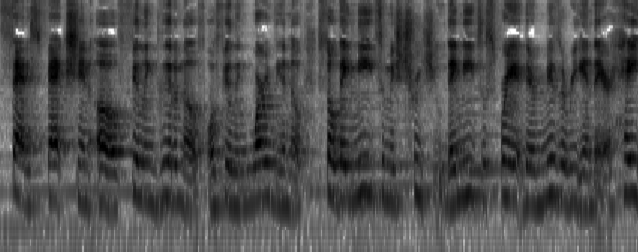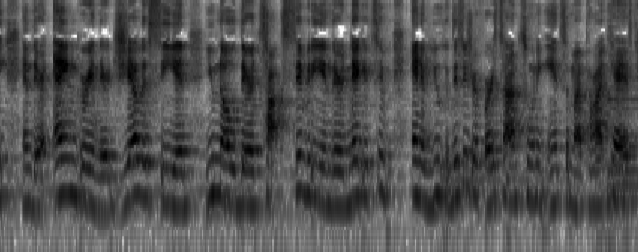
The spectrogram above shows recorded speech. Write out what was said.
satisfaction of feeling good enough or feeling worthy enough. So they need to mistreat you. They need to spread their misery and their hate and their anger and their jealousy and you know their toxicity and their negative. And if you if this is your first time tuning into my podcast,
